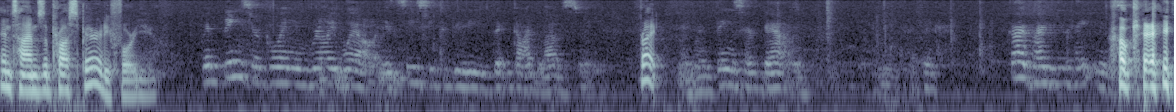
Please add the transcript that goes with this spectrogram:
and times of prosperity for you. When things are going really well, it's easy to believe that God loves me. Right. And when things are down, I think, God, why do you hate me? Okay,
